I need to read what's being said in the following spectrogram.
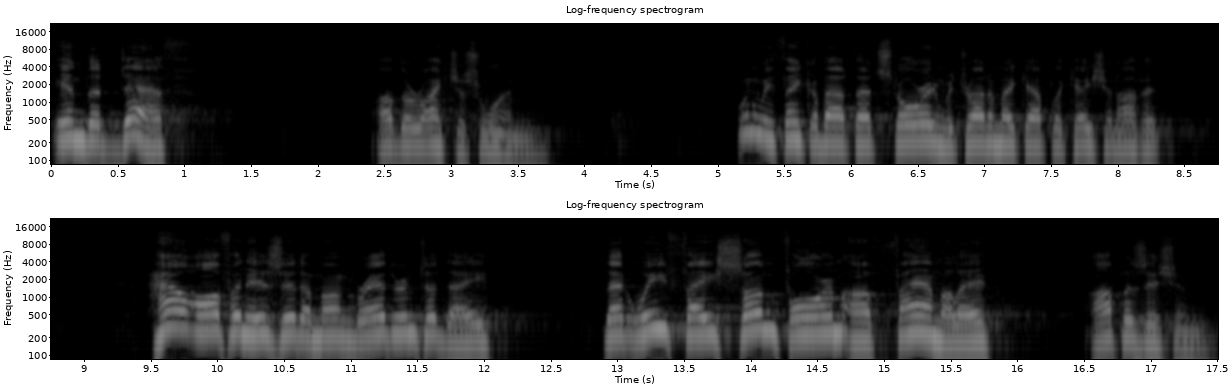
in the death of the righteous one. When we think about that story and we try to make application of it, how often is it among brethren today that we face some form of family opposition?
